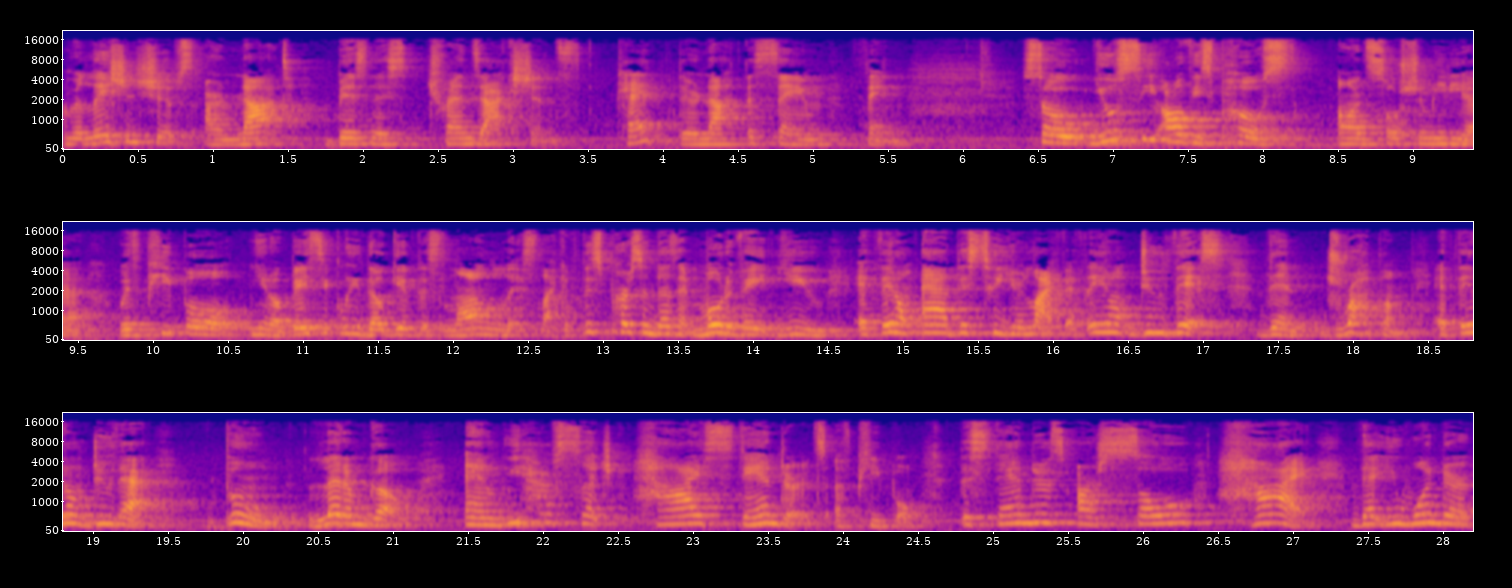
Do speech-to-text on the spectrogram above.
relationships are not business transactions, okay? They're not the same thing. So, you'll see all these posts on social media with people, you know, basically they'll give this long list. Like, if this person doesn't motivate you, if they don't add this to your life, if they don't do this, then drop them. If they don't do that, boom, let them go. And we have such high standards of people. The standards are so high that you wonder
